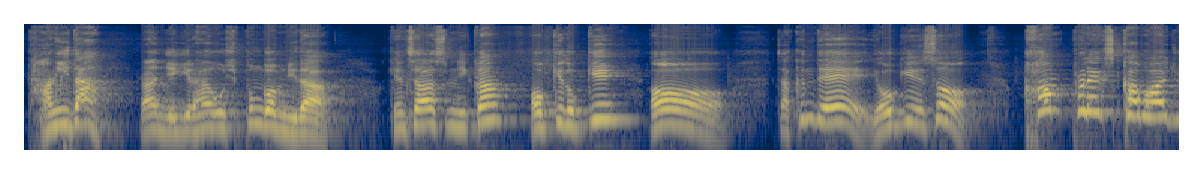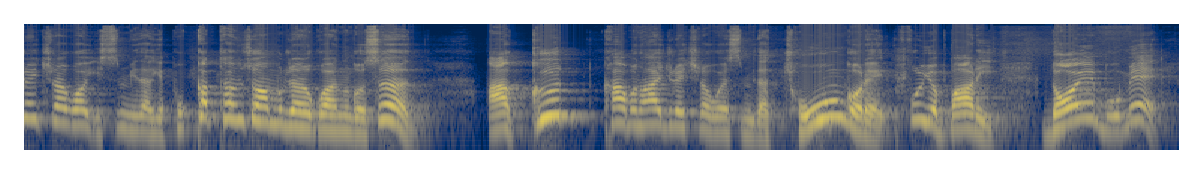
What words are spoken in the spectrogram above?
당이다. 라는 얘기를 하고 싶은 겁니다. 괜찮았습니까? 어깨도끼? 어. 자, 근데 여기에서 컴플렉스 카보하이드레이트라고 있습니다. 이게 복합 탄수화물이라고 하는 것은 아, good carbohydrate라고 했습니다. 좋은 거래. for your body. 너의 몸에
